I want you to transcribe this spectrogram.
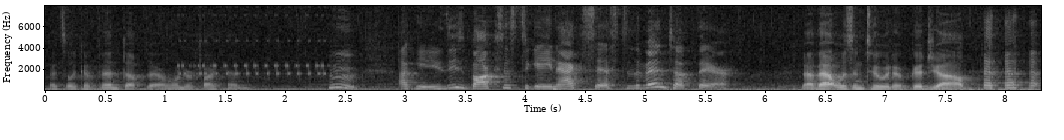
That's like a vent up there. I wonder if I can... Hmm. I can use these boxes to gain access to the vent up there. Now that was intuitive. Good job.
